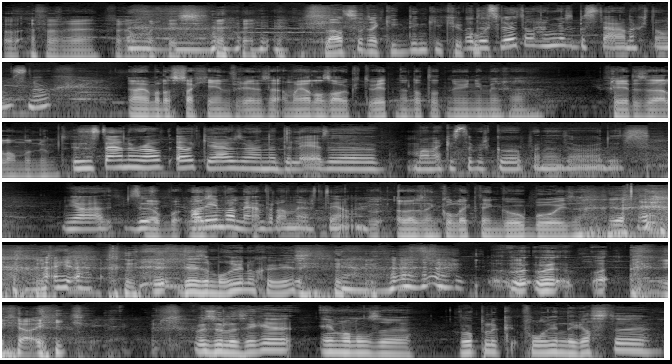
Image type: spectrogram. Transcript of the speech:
even ver- veranderd is. Het laatste dat ik denk ik Maar de gekocht sleutelhangers bestaan nogthans nog. Ah, ja, maar dat is toch geen Vredeseilanden. Maar ja, dan zou ik het weten, hè, dat dat nu niet meer eh Vredeseilanden noemt. Ze staan nog altijd elk jaar zo aan de lijzen mannetjes te verkopen en zo. Dus ja, Ja, alleen van naam veranderd. Ja. We- Wij zijn collect-and-go boys. hè. Ah, ja. De- deze morgen nog geweest. we, we, we, ja, ik. we zullen zeggen, een van onze hopelijk volgende gasten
